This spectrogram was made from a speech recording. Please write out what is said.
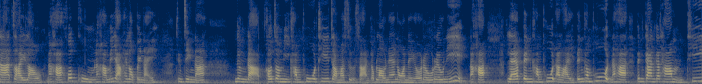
นะใจเรานะคะ ควบคุมนะคะ ไม่อยากให้เราไปไหน จริง ๆ นะ หนึ่งดาบเขาจะมีคำพูดที่จะมาสื่อสารกับเราแน่นอนในเร็วๆนี้นะคะ และเป็นคำพูดอะไร เป็นคำพูดนะคะ เป็นการกระทำที่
